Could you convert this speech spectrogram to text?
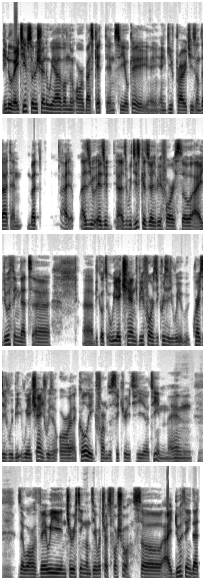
innovative solution we have on our basket and see okay and, and give priorities on that. And but I, as you as you as we discussed before, so I do think that. Uh, uh, because we exchange before the crisis, we, crisis we, be, we exchanged with our colleague from the security uh, team, mm-hmm, and mm-hmm. they were very interesting on zero trust for sure. So I do think that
